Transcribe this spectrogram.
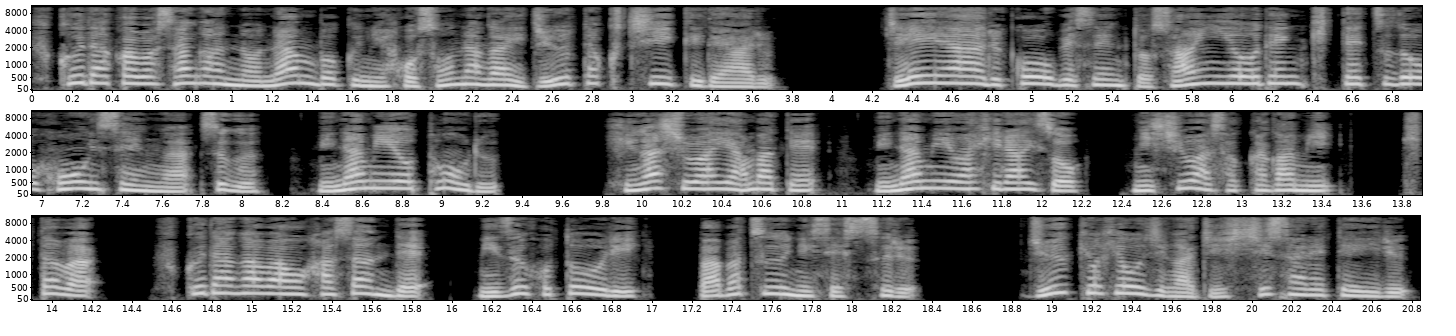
福田川左岸の南北に細長い住宅地域である。JR 神戸線と山陽電気鉄道本線がすぐ南を通る。東は山手、南は平磯、西は坂上、北は福田川を挟んで水穂通り、馬場通に接する。住居表示が実施されている。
